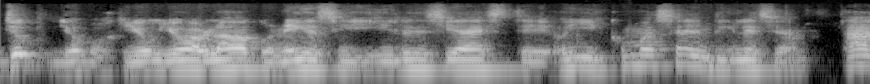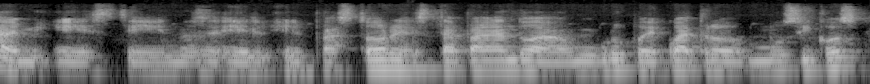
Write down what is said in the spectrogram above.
yo, yo, yo, yo hablaba con ellos y, les decía, este, oye, ¿cómo hacen en tu iglesia? Ah, este, el, el, pastor está pagando a un grupo de cuatro músicos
